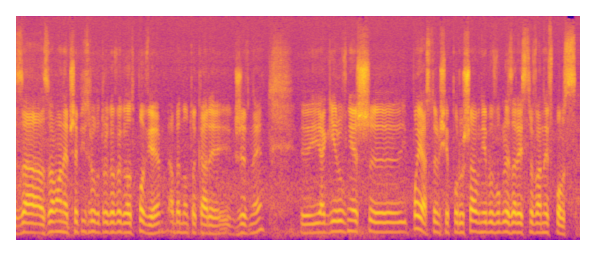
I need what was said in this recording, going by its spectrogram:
za złamane przepisy ruchu drogowego odpowie, a będą to kary grzywny, jak i również pojazd, którym się poruszał, nie był w ogóle zarejestrowany w Polsce.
